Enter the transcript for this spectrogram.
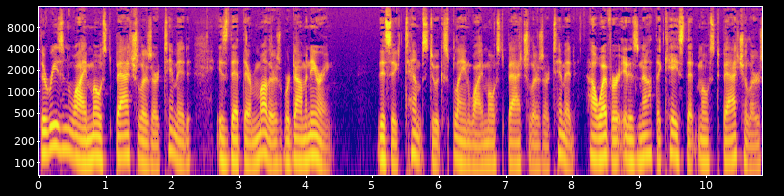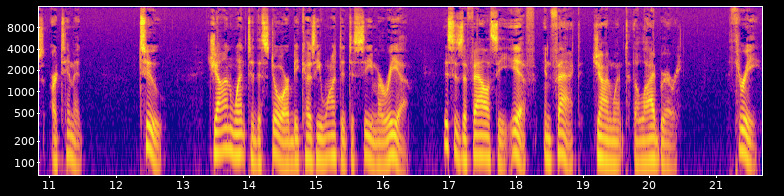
The reason why most bachelors are timid is that their mothers were domineering. This attempts to explain why most bachelors are timid. However, it is not the case that most bachelors are timid. 2. John went to the store because he wanted to see Maria. This is a fallacy if, in fact, John went to the library. 3.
